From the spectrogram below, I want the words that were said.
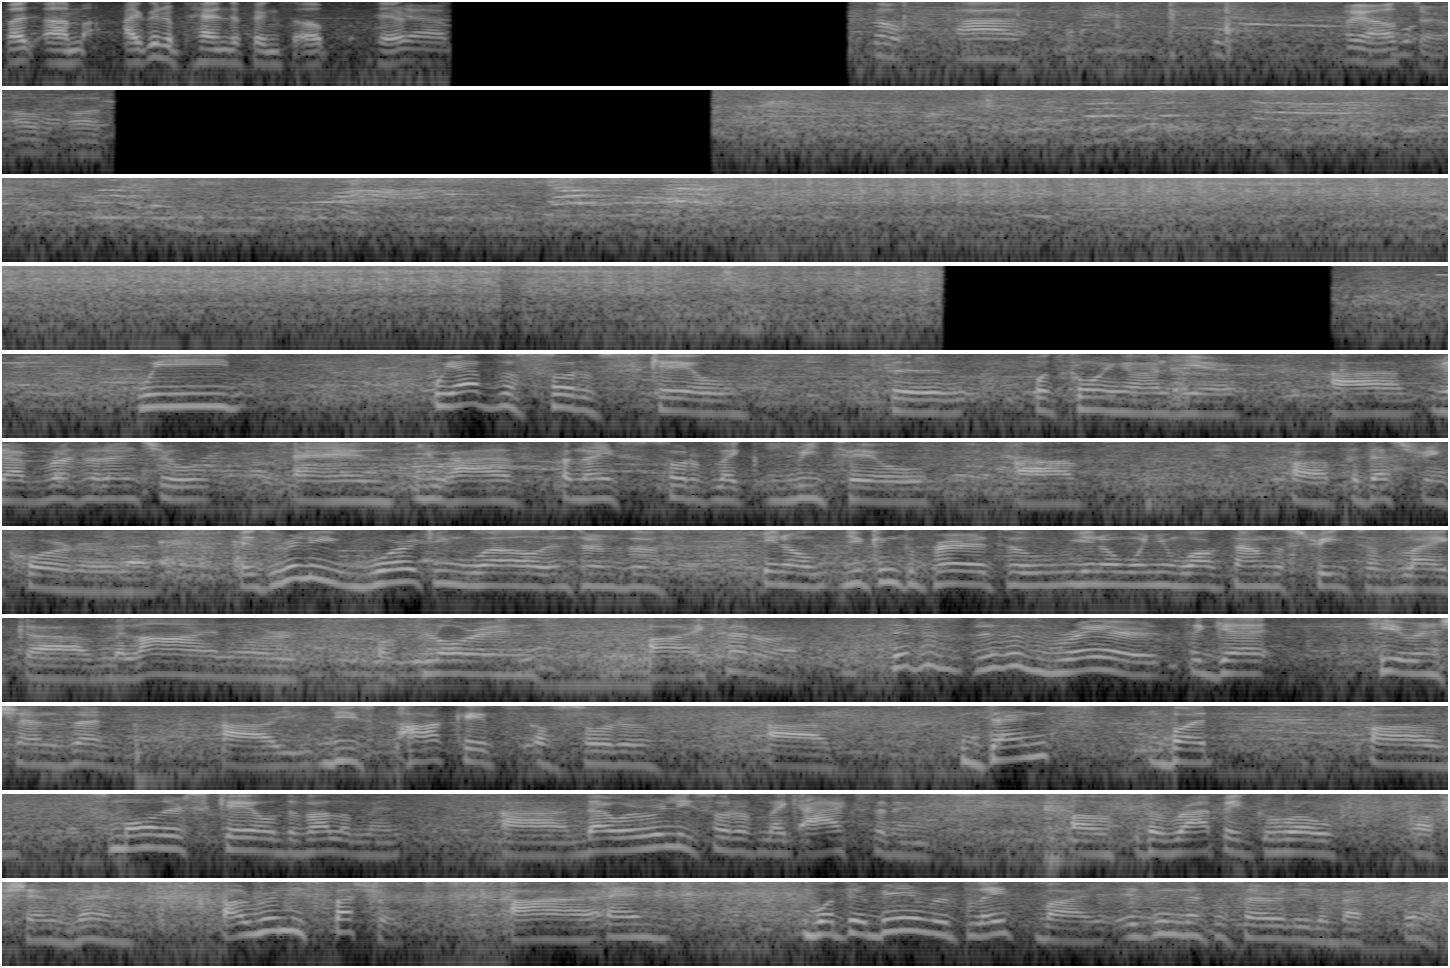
But um, I'm going to pan the things up there. Yeah. So, uh, so Okay, I'll start. I'll, I'll we we have a sort of scale to what's going on here. Uh, you have residential, and you have a nice sort of like retail uh, uh, pedestrian corridor that is really working well in terms of, you know, you can compare it to, you know, when you walk down the streets of like uh, Milan or, or Florence, uh, etc. This is this is rare to get here in Shenzhen. Uh, these pockets of sort of uh, dense but uh, smaller scale development uh, that were really sort of like accidents of the rapid growth of Shenzhen are really special. Uh, and what they're being replaced by isn't necessarily the best thing.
